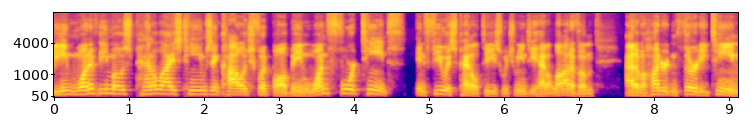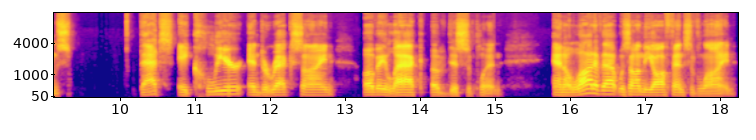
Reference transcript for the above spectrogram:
Being one of the most penalized teams in college football, being 114th in fewest penalties, which means he had a lot of them out of 130 teams. That's a clear and direct sign of a lack of discipline. And a lot of that was on the offensive line.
